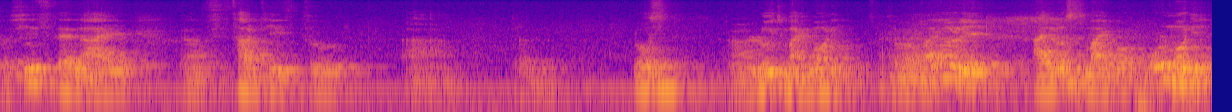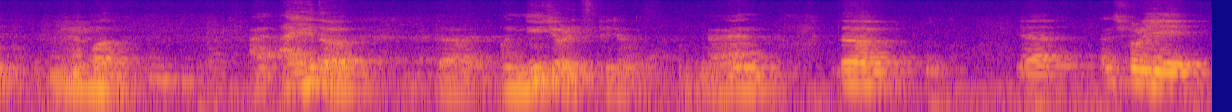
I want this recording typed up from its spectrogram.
So since then I uh, started to uh, uh, lose uh, lose my money. So finally I lost my all money, Uh, but I, I had a the unusual experience and the yeah actually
